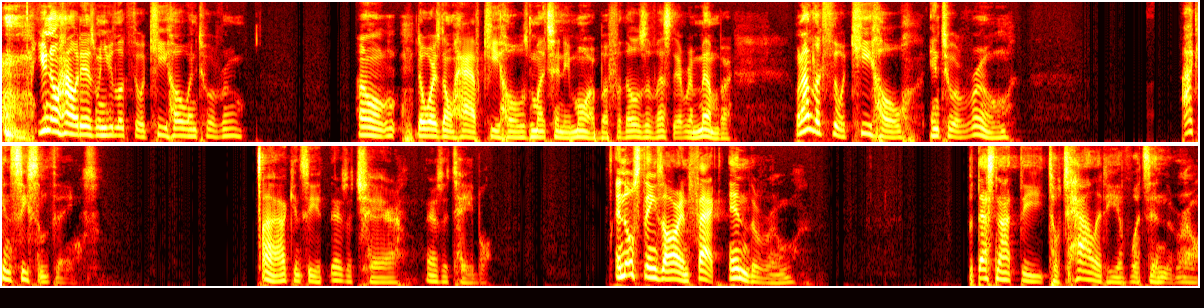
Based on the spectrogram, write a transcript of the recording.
time. you know how it is when you look through a keyhole into a room? Doors don't have keyholes much anymore, but for those of us that remember, when I look through a keyhole into a room, I can see some things. I can see it. There's a chair, there's a table. And those things are, in fact, in the room, but that's not the totality of what's in the room.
